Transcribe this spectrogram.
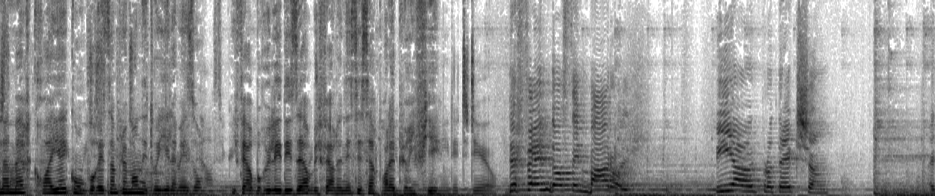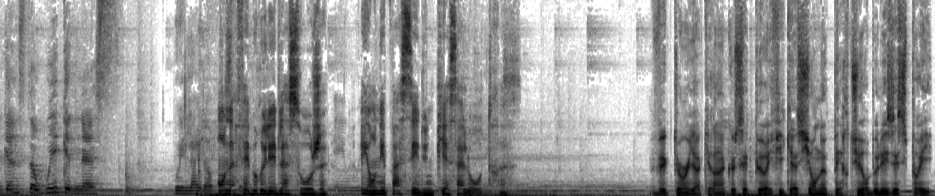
Ma mère croyait qu'on pourrait simplement nettoyer la maison, y faire brûler des herbes et faire le nécessaire pour la purifier. Defend us in battle. Be our protection against the wickedness. On a fait brûler de la sauge et on est passé d'une pièce à l'autre. Victoria craint que cette purification ne perturbe les esprits,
